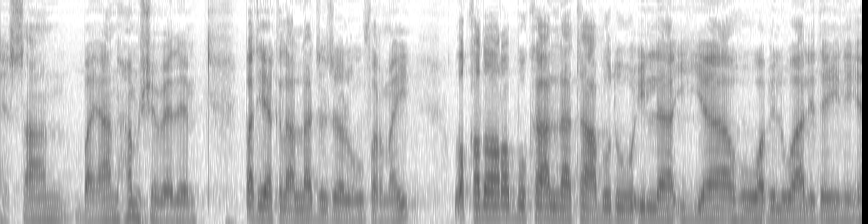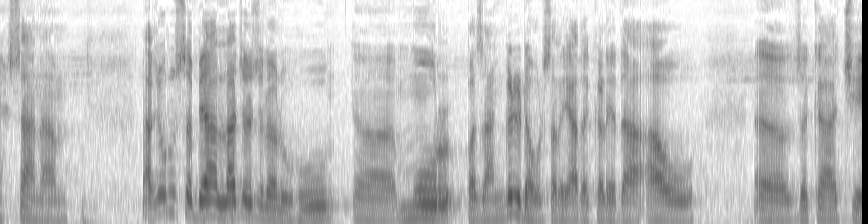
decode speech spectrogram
احسان بیان هم شوی دی په دې اکل الله جل جلاله فرمایي وقضى ربك الا تعبدوا الا اياه وبالوالدين احسانا هغه وروسته بیا الله جل جلاله مور په ځانګړي ډول سره یاد کړې ده او ځکه چې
